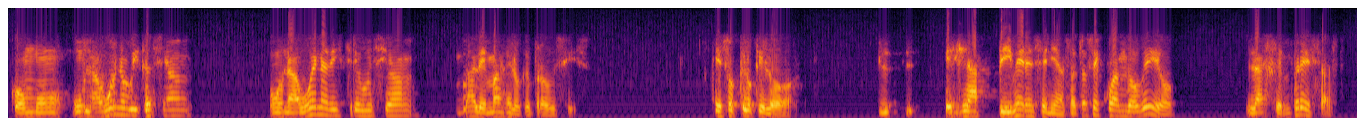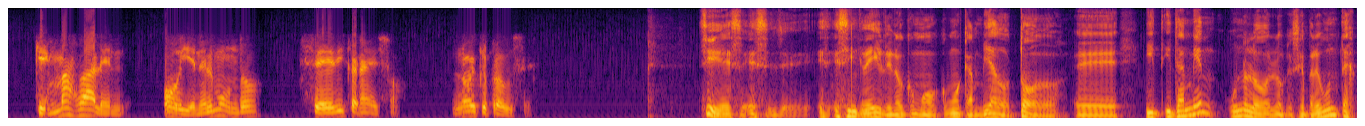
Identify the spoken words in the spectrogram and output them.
como una buena ubicación, una buena distribución, vale más de lo que producís. Eso creo que lo es la primera enseñanza. Entonces, cuando veo las empresas que más valen hoy en el mundo, se dedican a eso, no el que produce. Sí, es, es, es, increíble, ¿no? Cómo, cómo ha cambiado todo. Eh, y, también uno lo, lo, que se pregunta es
